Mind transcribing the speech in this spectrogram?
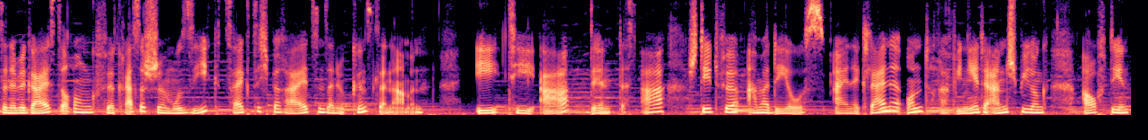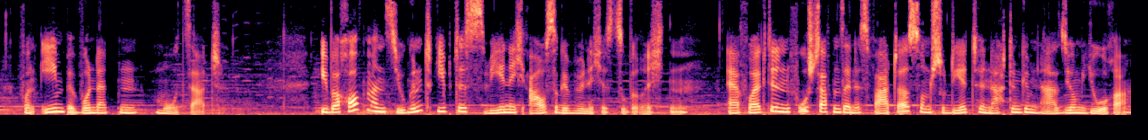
Seine Begeisterung für klassische Musik zeigt sich bereits in seinem Künstlernamen. ETA, denn das A steht für Amadeus, eine kleine und raffinierte Anspielung auf den von ihm bewunderten Mozart. Über Hoffmanns Jugend gibt es wenig Außergewöhnliches zu berichten. Er folgte den Fußstapfen seines Vaters und studierte nach dem Gymnasium Jura.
